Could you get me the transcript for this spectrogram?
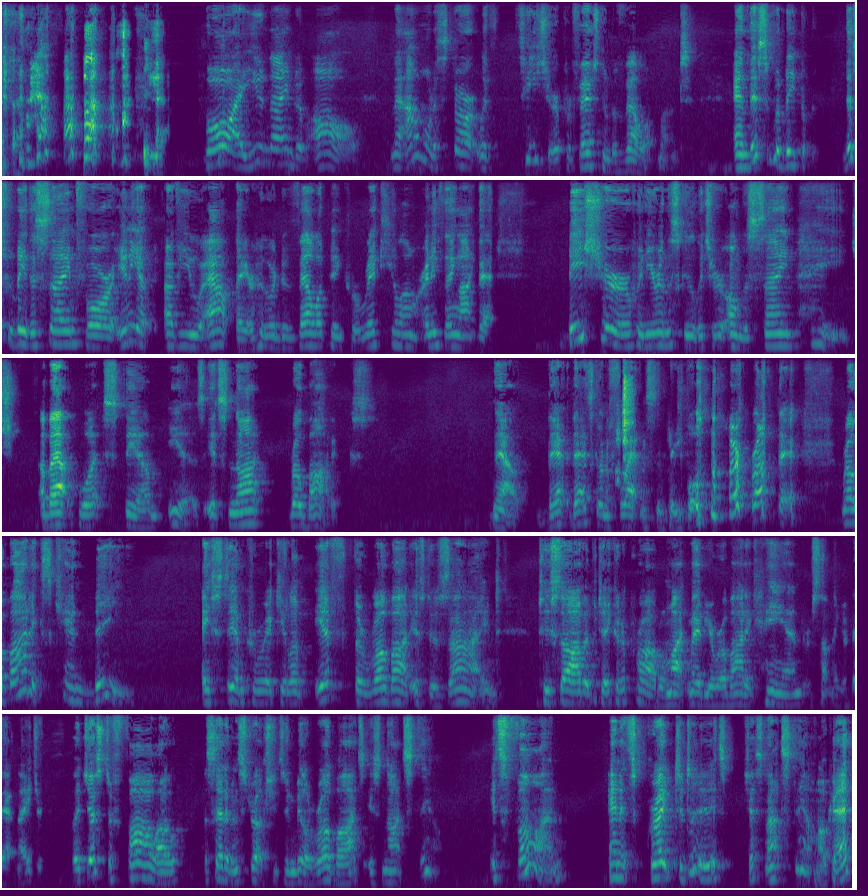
Boy, you named them all. Now I want to start with teacher professional development, and this would be this would be the same for any of you out there who are developing curriculum or anything like that. Be sure when you're in the school that you're on the same page about what STEM is. It's not robotics. Now, that, that's going to flatten some people right there. Robotics can be a STEM curriculum if the robot is designed to solve a particular problem, like maybe a robotic hand or something of that nature. But just to follow a set of instructions and build robots is not STEM. It's fun and it's great to do. It's just not STEM, okay?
